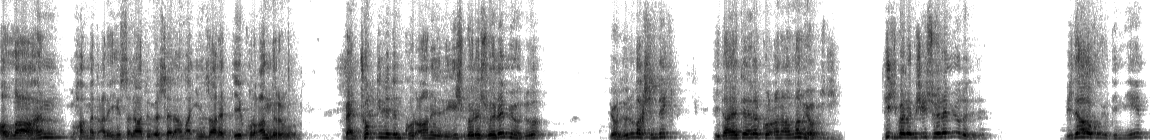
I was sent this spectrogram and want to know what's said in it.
Allah'ın Muhammed Aleyhisselatü Vesselam'a inzal ettiği Kur'an'dır bu. Ben çok dinledim Kur'an'ı dedi. Hiç böyle söylemiyordu. Gördün mü bak şimdi? Hidayetten evvel Kur'an'ı anlamıyoruz. Hiç böyle bir şey söylemiyordu dedi. Bir daha okuyup dinleyeyim.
